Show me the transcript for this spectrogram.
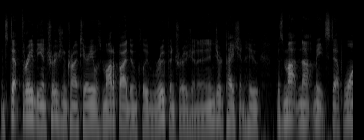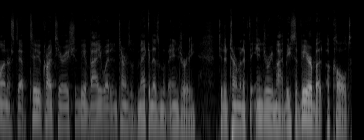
In step three, the intrusion criteria was modified to include roof intrusion, an injured patient who does not, not meet step one or step two criteria should be evaluated in terms of mechanism of injury to determine if the injury might be severe but occult.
